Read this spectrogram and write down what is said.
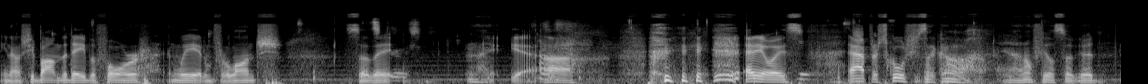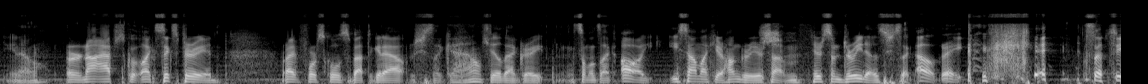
You know, she bought them the day before, and we ate them for lunch. So That's they, gross. yeah. Uh, anyways, after school, she's like, "Oh, yeah, I don't feel so good," you know, or not after school, like sixth period, right before school's about to get out, and she's like, "I don't feel that great." And someone's like, "Oh, you sound like you're hungry or something. Here's some Doritos." She's like, "Oh, great." so she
